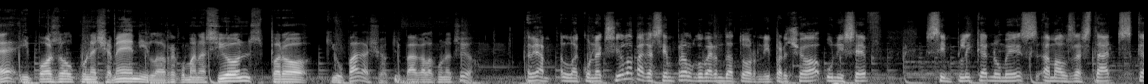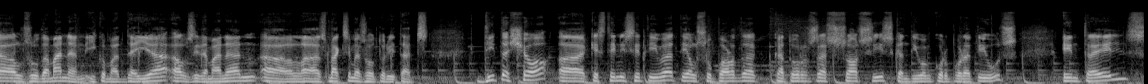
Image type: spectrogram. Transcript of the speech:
eh, hi posa el coneixement i les recomanacions, però qui ho paga, això? Qui paga la connexió? Aviam, la connexió la paga sempre el govern de torn i per això UNICEF s'implica només amb els estats que els ho demanen i, com et deia, els hi demanen eh, les màximes autoritats. Dit això, eh, aquesta iniciativa té el suport de 14 socis que en diuen corporatius. Entre ells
